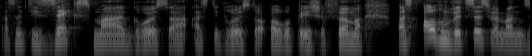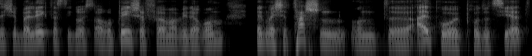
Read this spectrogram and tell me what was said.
Das sind die sechsmal größer als die größte europäische Firma. Was auch ein Witz ist, wenn man sich überlegt, dass die größte europäische Firma wiederum irgendwelche Taschen und äh, Alkohol produziert.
